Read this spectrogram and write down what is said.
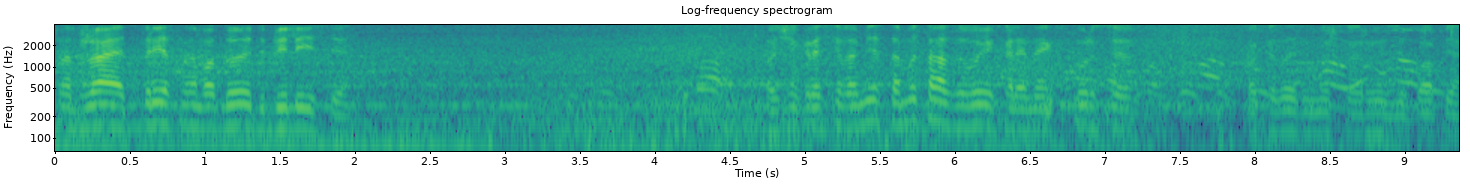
снабжает пресной водой Тбилиси. Очень красивое место. Мы сразу выехали на экскурсию. Показать немножко Грузию папе.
